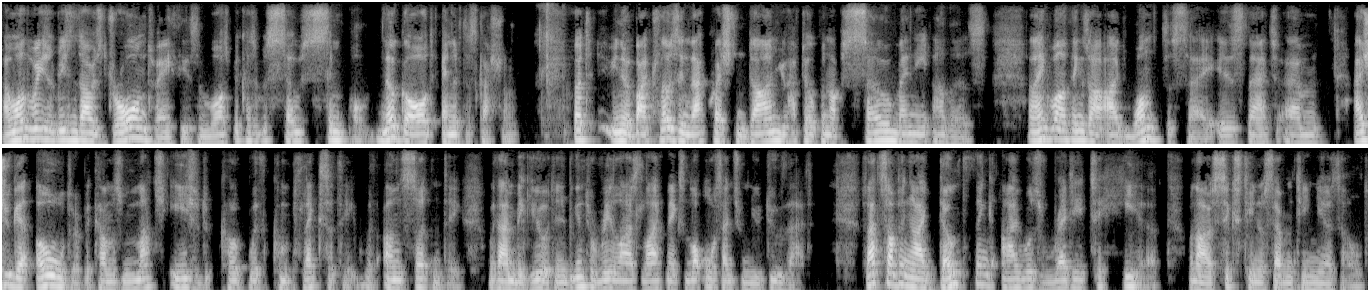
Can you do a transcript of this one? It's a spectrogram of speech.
And one of the reasons I was drawn to atheism was because it was so simple. No God, end of discussion. But you know, by closing that question down, you have to open up so many others. And I think one of the things I, would want to say is that um, as you get older, it becomes much easier to cope with complexity, with uncertainty, with ambiguity. And you begin to realize life makes a lot more sense when you do that. So that's something I don't think I was ready to hear when I was 16 or 17 years old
